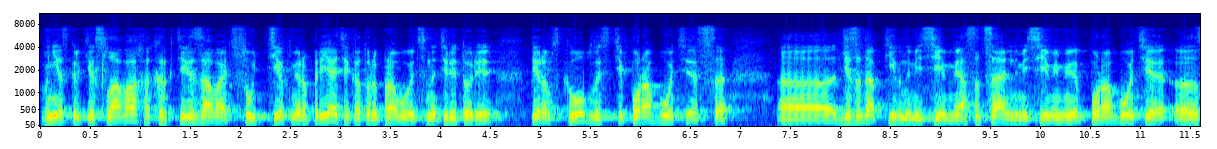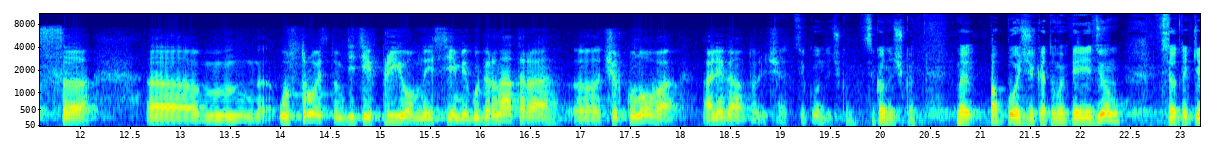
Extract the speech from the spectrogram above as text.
в нескольких словах охарактеризовать суть тех мероприятий, которые проводятся на территории Пермской области по работе с э, дезадаптивными семьями, асоциальными семьями, по работе э, с э, устройством детей в приемные семьи губернатора э, Черкунова Олега Анатольевича. Секундочку, секундочку. Мы попозже к этому перейдем. Все-таки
